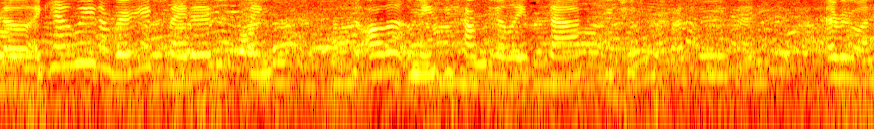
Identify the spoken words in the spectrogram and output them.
So I can't wait. I'm very excited. Thanks to all the amazing Cal State LA staff, teachers, professors, and everyone.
